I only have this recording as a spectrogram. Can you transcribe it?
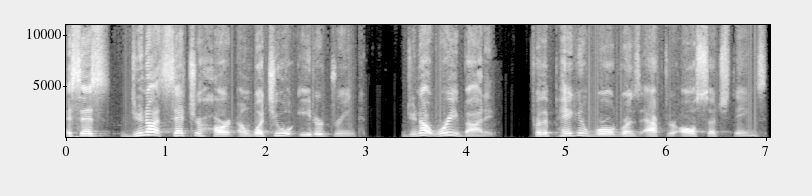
It says, Do not set your heart on what you will eat or drink. Do not worry about it, for the pagan world runs after all such things,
